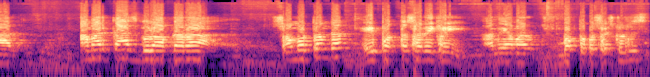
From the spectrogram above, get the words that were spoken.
আর আমার কাজগুলো আপনারা সমর্থন দেন এই প্রত্যাশা রেখেই আমি আমার বক্তব্য শেষ করছি।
